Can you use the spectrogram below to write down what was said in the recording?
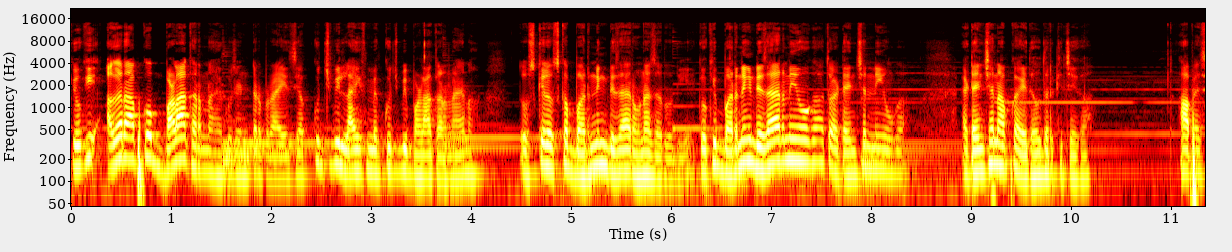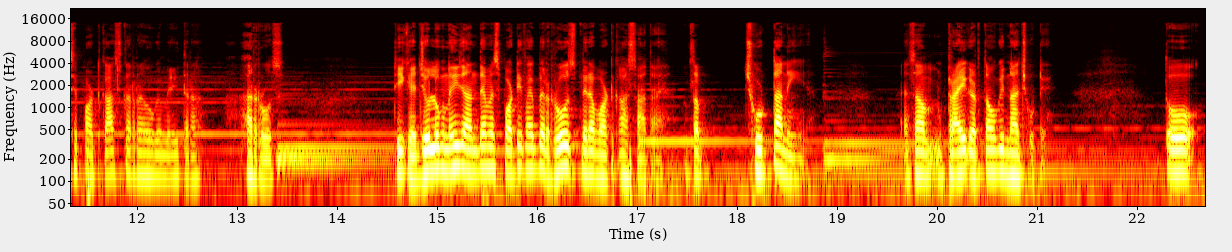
क्योंकि अगर आपको बड़ा करना है कुछ इंटरप्राइज या कुछ भी लाइफ में कुछ भी बड़ा करना है ना तो उसके लिए उसका बर्निंग डिज़ायर होना ज़रूरी है। क्योंकि बर्निंग डिज़ायर नहीं होगा तो अटेंशन नहीं होगा। अटेंशन आपका इधर उधर खींचेगा। आप ऐसे पॉडकास्ट कर रहे होगे मेरी तरह, हर रोज़। ठीक है, जो लोग नहीं जानते, मैं स्पॉटीफाई पर रोज़ मेरा पॉडकास्ट आता है। मतलब छूटता नहीं है। ऐसा ट्राई करता हूँ कि ना छूटे। तो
